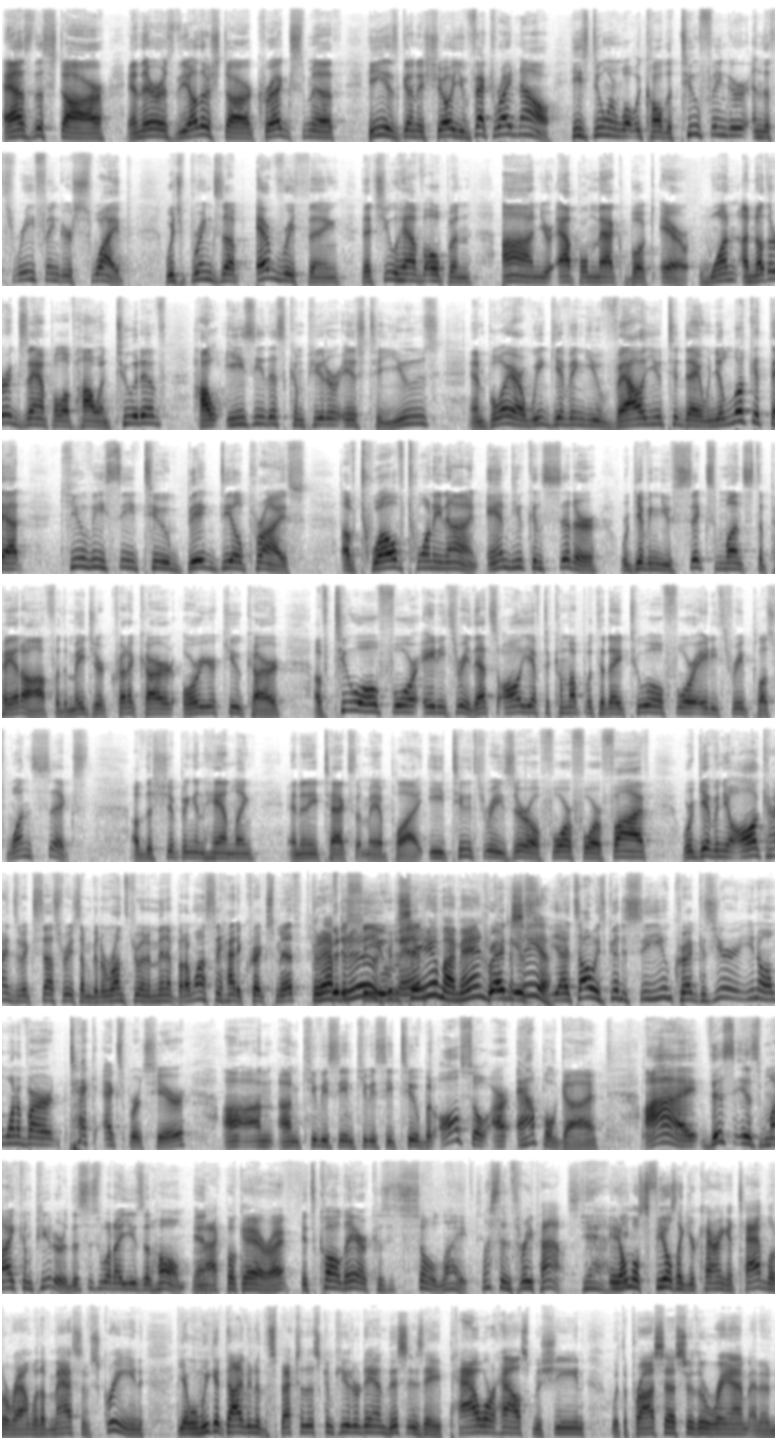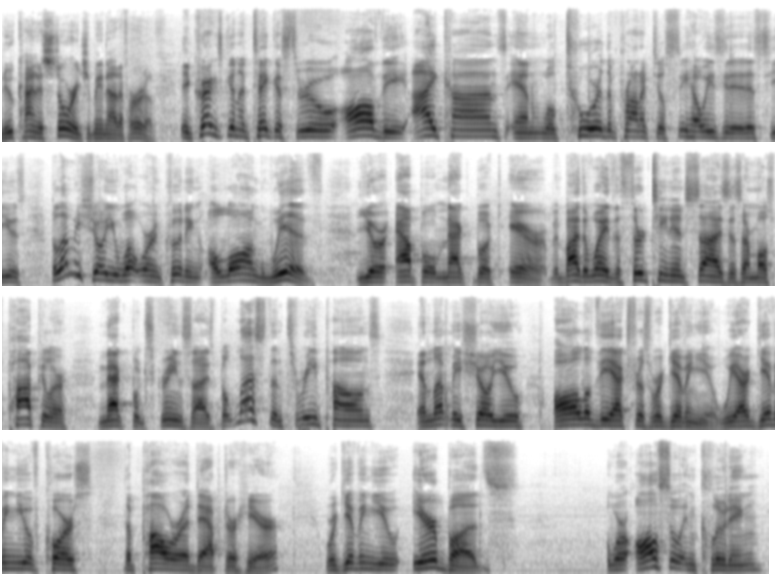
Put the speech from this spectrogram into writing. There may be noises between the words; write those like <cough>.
as the star, and there is the other star, Craig Smith. He is going to show you. In fact, right now, he's doing what we call the two finger and the three finger swipe, which brings up everything that you have open on your Apple MacBook Air. One another example of how intuitive, how easy this computer is to use, and boy, are we giving you value today. When you look at that QVC2 big deal price of 1229 and you consider we're giving you 6 months to pay it off with a major credit card or your Q card of 20483. That's all you have to come up with today, 20483 plus plus one sixth of the shipping and handling and any tax that may apply. E230445. We're giving you all kinds of accessories. I'm going to run through in a minute, but I want to say hi to Craig Smith. Good afternoon. Good to see you, good man. to see you, my man. Craig good to is, see you. Yeah, it's always good to see you, Craig, because you're, you know, one of our tech experts here uh, on, on QVC and QVC2, but also our Apple guy. I this is my computer. This is what I use at home, and MacBook Air, right? it's called Air because it's so light. Less than three pounds. Yeah. It almost feels like you're carrying a tablet around with a massive screen. Yet when we get dive into the specs of this computer, Dan, this is a powerhouse machine with the processor, the RAM, and a new kind of storage you may not have heard of. And Craig's going to take us through all the icons and we'll tour the product. You'll see how easy it is to use. But let me show you what we're including along with your Apple MacBook Air. And by the way, the 13 inch size is our most popular MacBook screen size, but less than three pounds. And let me show you all of the extras we're giving you. We are giving you, of course, the power adapter here. We're giving you earbuds. We're also including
